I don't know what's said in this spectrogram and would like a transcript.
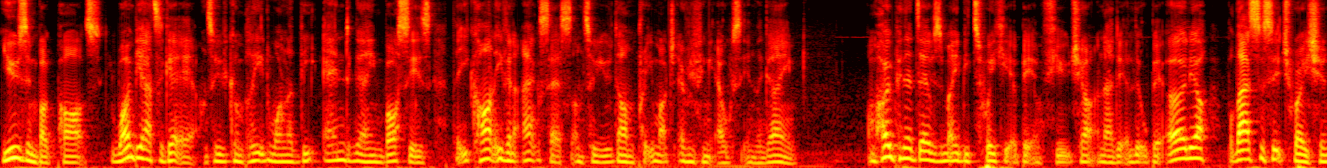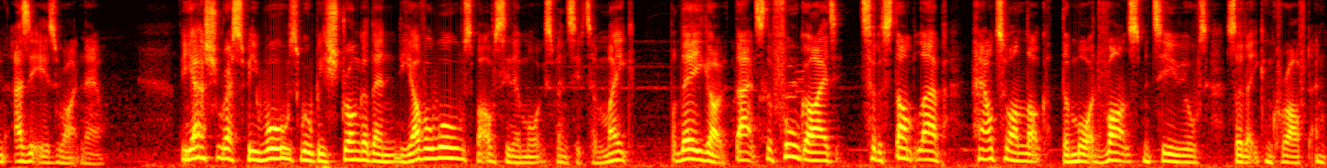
using bug parts, you won't be able to get it until you've completed one of the end game bosses that you can't even access until you've done pretty much everything else in the game. I'm hoping the devs maybe tweak it a bit in future and add it a little bit earlier, but that's the situation as it is right now. The Ash recipe walls will be stronger than the other walls, but obviously they're more expensive to make. But there you go, that's the full guide to the Stump Lab how to unlock the more advanced materials so that you can craft and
